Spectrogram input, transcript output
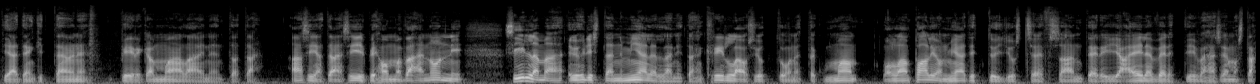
tietenkin tämmöinen pirkanmaalainen tota, asia tämä siipihomma vähän on, niin sillä mä yhdistän mielelläni tähän grillausjuttuun, että kun mä, ollaan paljon mietitty just Chef Santeri ja eilen vedettiin vähän semmoista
